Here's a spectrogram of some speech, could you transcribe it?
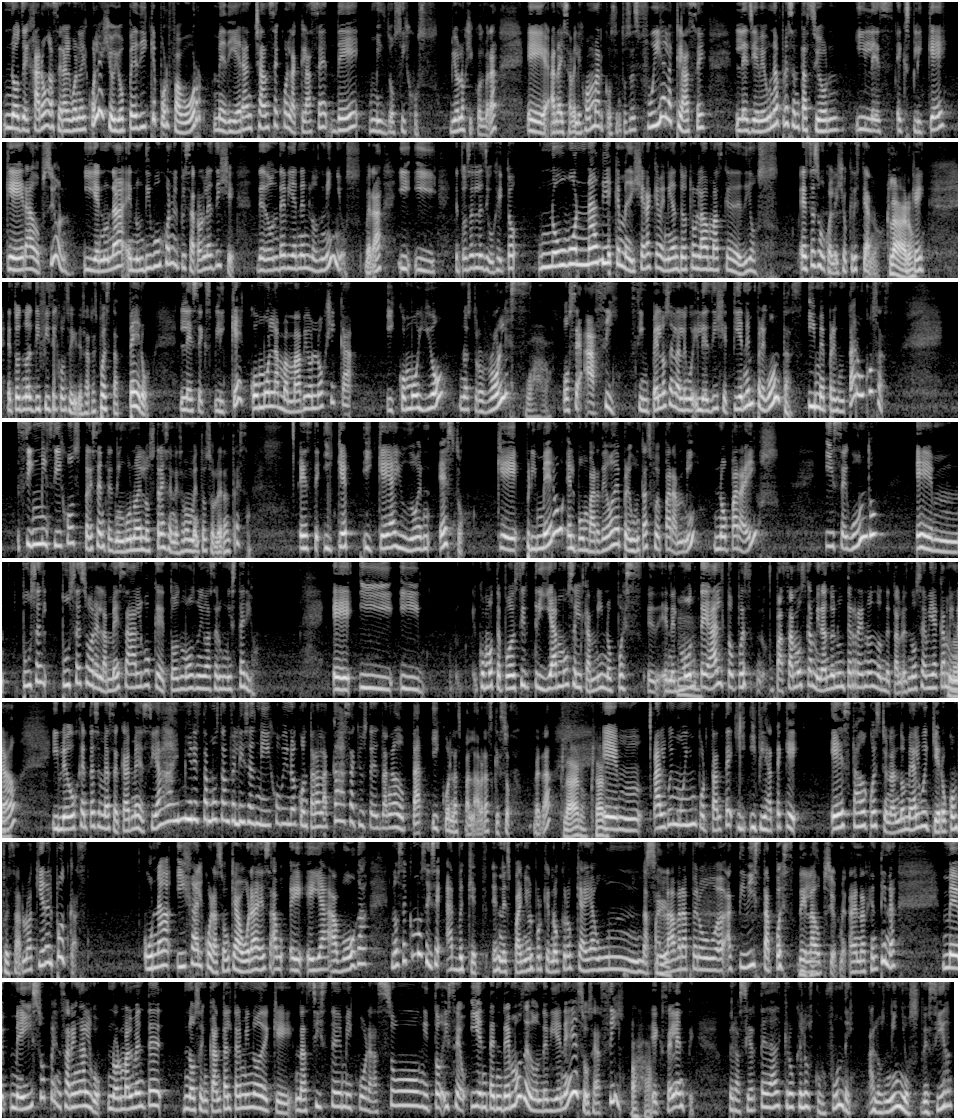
Nos dejaron hacer algo en el colegio. Yo pedí que por favor me dieran chance con la clase de mis dos hijos biológicos, ¿verdad? Eh, Ana Isabel y Juan Marcos. Entonces fui a la clase, les llevé una presentación y les expliqué qué era adopción. Y en una, en un dibujo en el pizarrón les dije, ¿de dónde vienen los niños? ¿Verdad? Y, y entonces les dibujé y todo. No hubo nadie que me dijera que venían de otro lado más que de Dios. Este es un colegio cristiano. Claro. ¿ok? Entonces no es difícil conseguir esa respuesta. Pero les expliqué cómo la mamá biológica y cómo yo nuestros roles. Wow. O sea, así, sin pelos en la lengua. Y les dije, tienen preguntas. Y me preguntaron cosas. Sin mis hijos presentes, ninguno de los tres, en ese momento solo eran tres. Este, ¿y qué, ¿Y qué ayudó en esto? Que primero el bombardeo de preguntas fue para mí, no para ellos. Y segundo, em, puse, puse sobre la mesa algo que de todos modos no iba a ser un misterio. Eh, y, y, ¿cómo te puedo decir? Trillamos el camino, pues, eh, en el monte alto, pues, pasamos caminando en un terreno en donde tal vez no se había caminado. Y luego gente se me acercaba y me decía, ay, mire, estamos tan felices, mi hijo vino a contar a la casa que ustedes van a adoptar y con las palabras que son, ¿verdad? Claro, claro. Em, algo muy importante y, y fíjate que he estado cuestionándome algo y quiero confesarlo aquí en el podcast una hija del corazón que ahora es, eh, ella aboga, no sé cómo se dice advocate en español, porque no creo que haya una Sí. palabra, pero activista, pues, de la adopción en Argentina, me, me hizo pensar en algo. Normalmente nos encanta el término de que naciste de mi corazón y todo, y, se- y entendemos de dónde viene eso, o sea, sí, Ajá. excelente. Pero a cierta edad creo que los confunde a los niños decir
